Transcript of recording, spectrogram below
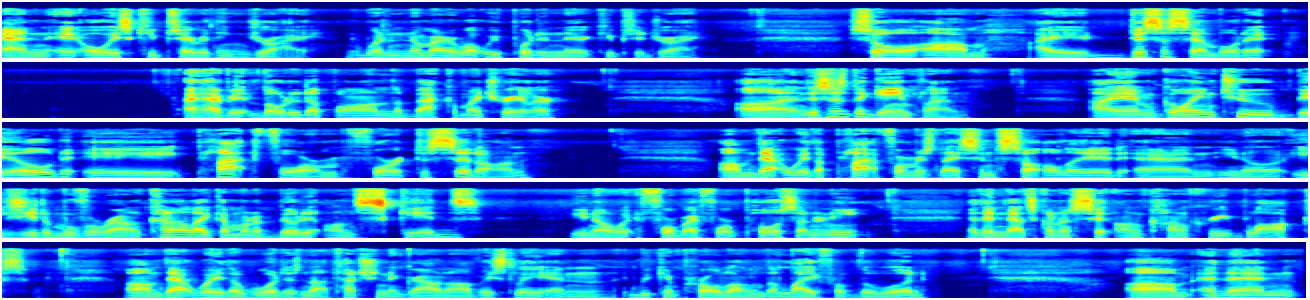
and it always keeps everything dry. When no matter what we put in there, it keeps it dry. So um, I disassembled it. I have it loaded up on the back of my trailer, uh, and this is the game plan. I am going to build a platform for it to sit on. Um, that way, the platform is nice and solid and you know easy to move around. Kind of like I'm going to build it on skids, you know, with four by four posts underneath, and then that's going to sit on concrete blocks. Um, that way, the wood is not touching the ground, obviously, and we can prolong the life of the wood. Um, and then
